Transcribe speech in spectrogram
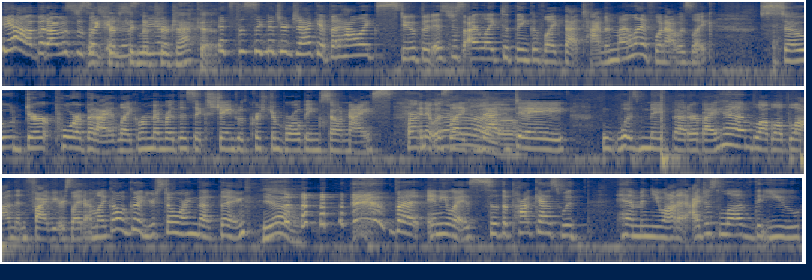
yeah, but I was just like your signature jacket. It's the signature jacket, but how like stupid. It's just I like to think of like that time in my life when I was like so dirt poor, but I like remember this exchange with Christian Borle being so nice. And it was like that day was made better by him, blah blah blah, and then 5 years later I'm like, "Oh, good, you're still wearing that thing." Yeah. but anyways, so the podcast with him and you on it. I just love that you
